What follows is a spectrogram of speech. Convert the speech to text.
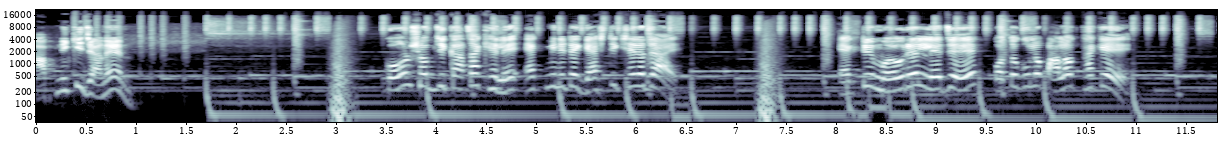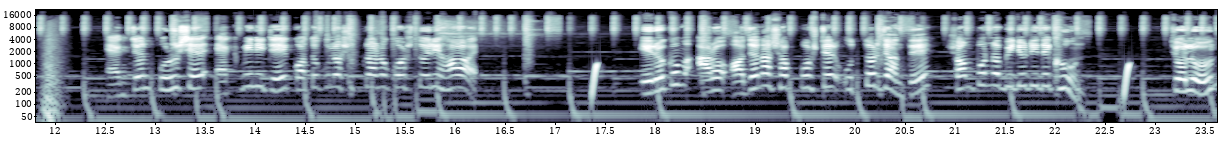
আপনি কি জানেন? কোন সবজি কাঁচা খেলে এক মিনিটে গ্যাস্ট্রিক সেরে যায়? একটি ময়ূরের লেজে কতগুলো পালক থাকে? একজন পুরুষের এক মিনিটে কতগুলো শুক্রাণু কোষ তৈরি হয়? এরকম আরও অজানা সব প্রশ্নের উত্তর জানতে সম্পূর্ণ ভিডিওটি দেখুন। চলুন,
